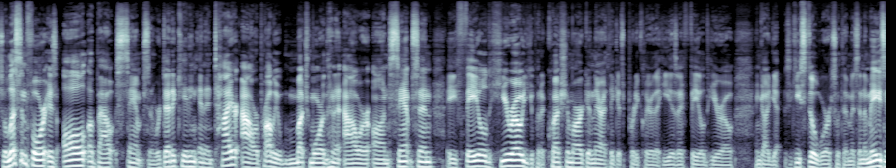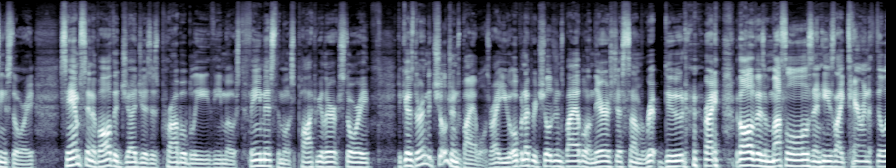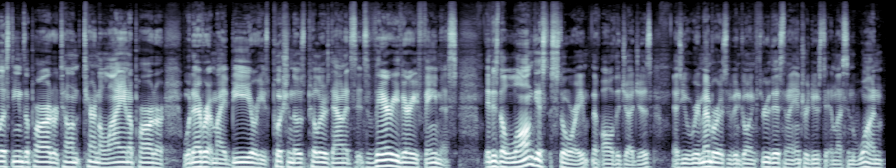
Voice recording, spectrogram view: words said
So, lesson four is all about Samson. We're dedicating an entire hour, probably much more than an hour, on Samson, a failed hero. You could put a question mark in there. I think it's pretty clear that he is a failed hero, and God, yeah, he still works with him. It's an amazing story. Samson, of all the judges, is probably the most famous, the most popular story because they're in the children's Bibles, right? You open up your children's Bible and there's just some ripped dude, right, with all of his muscles, and he's like tearing the Philistines apart or telling, tearing a lion apart or whatever it might be, or he's pushing those pillars down. It's it's very very famous. It is the longest story of all the judges, as you remember as we've been going through this, and I introduced it in lesson one.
